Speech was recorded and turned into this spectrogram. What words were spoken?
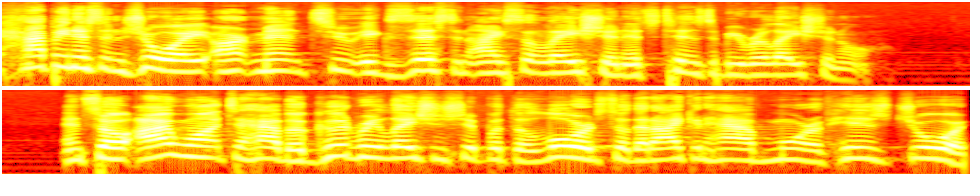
happiness and joy aren't meant to exist in isolation, it tends to be relational. And so I want to have a good relationship with the Lord so that I can have more of His joy,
